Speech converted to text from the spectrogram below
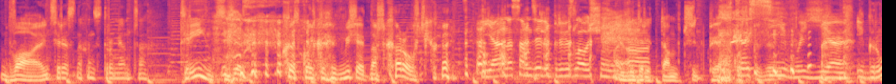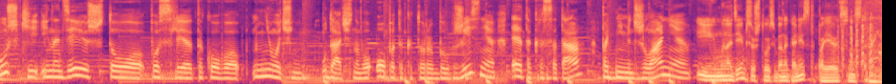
Два интересных инструмента. Три интересных. Сколько вмещает наша коробочка. Я на самом деле привезла очень А, а, там красивые игрушки и надеюсь, что после такого не очень удачного опыта, который был в жизни, эта красота поднимет желание. И мы надеемся, что у тебя наконец-то появится настроение.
